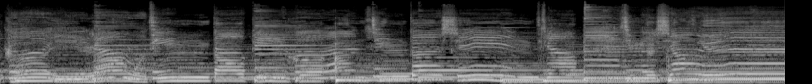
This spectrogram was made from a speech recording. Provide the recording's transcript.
可以让我听到平和安静的心跳，静的像云，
